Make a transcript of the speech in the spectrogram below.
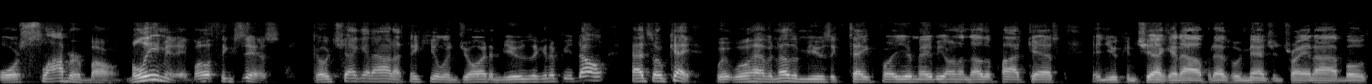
or Slobberbone. Believe me, they both exist. Go check it out. I think you'll enjoy the music, and if you don't, that's okay. We'll have another music take for you, maybe on another podcast, and you can check it out. But as we mentioned, Trey and I are both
